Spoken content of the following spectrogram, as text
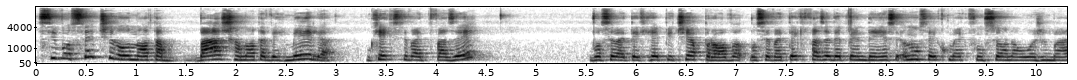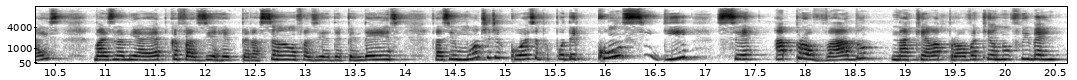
Se você tirou nota baixa, nota vermelha, o que, é que você vai fazer? Você vai ter que repetir a prova, você vai ter que fazer dependência. Eu não sei como é que funciona hoje mais, mas na minha época fazia recuperação, fazia dependência, fazia um monte de coisa para poder conseguir ser aprovado naquela prova que eu não fui bem.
